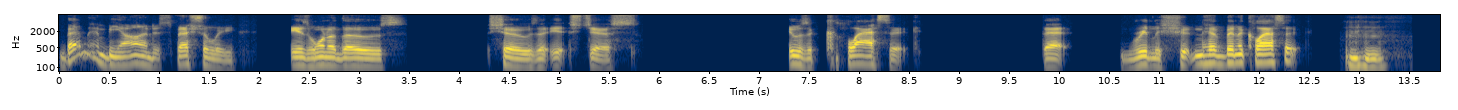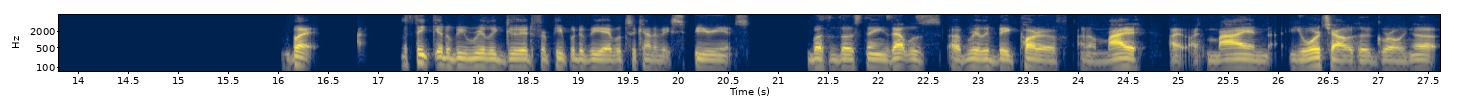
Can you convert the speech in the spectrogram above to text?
Batman Beyond especially is one of those shows that it's just it was a classic that really shouldn't have been a classic, Mm-hmm. but I think it'll be really good for people to be able to kind of experience both of those things. That was a really big part of I don't know my I, like my and your childhood growing up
